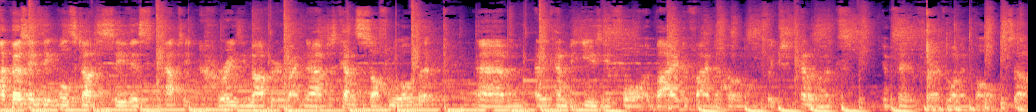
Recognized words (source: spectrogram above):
I personally think we'll start to see this absolutely crazy market right now just kind of soften a little bit um, and it can be easier for a buyer to find a home, which kind of works in favor for everyone involved. So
